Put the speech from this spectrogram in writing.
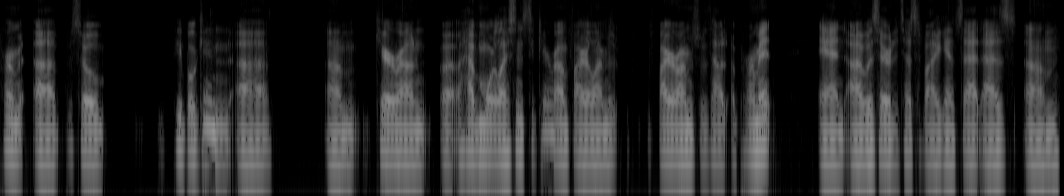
Perm. Uh, so people can uh, um, carry around, uh, have more license to carry around firearms, firearms without a permit. And I was there to testify against that as um,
